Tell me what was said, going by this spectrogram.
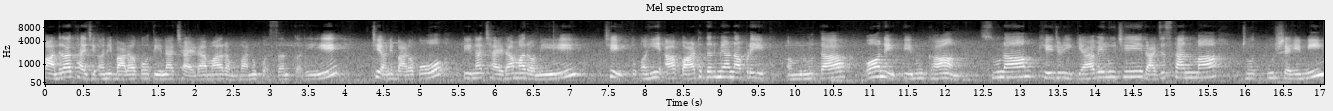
પાંદડા ખાય છે અને બાળકો તેના છાંયડામાં રમવાનું પસંદ કરે છે અને બાળકો તેના છાંયડામાં રમે છે. તો અહીં આ પાઠ દરમિયાન આપણે અમૃતા અને તેનું ગામ શું નામ? ખેજડી ક્યાં આવેલું છે? રાજસ્થાનમાં જોધપુર શહેરની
